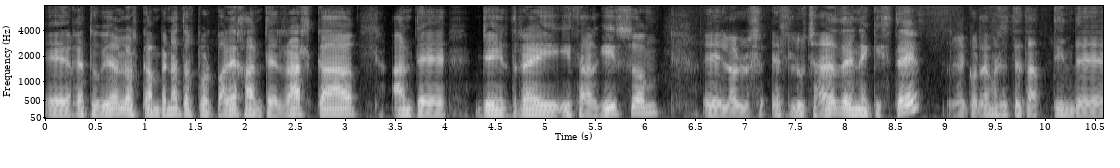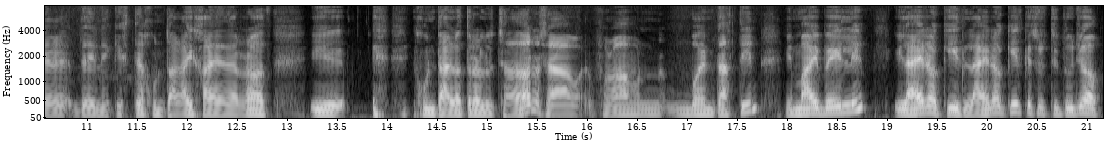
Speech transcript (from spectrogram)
eh, retuvieron los campeonatos por pareja ante Rascal, ante James Ray y Zar Gibson. Eh, los luchadores de NXT. Recordemos este tag team de, NXT junto a la hija de The y junto al otro luchador, o sea, formaban un buen tag y Mike Bailey y la Aero Kid, la Aero Kid que sustituyó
